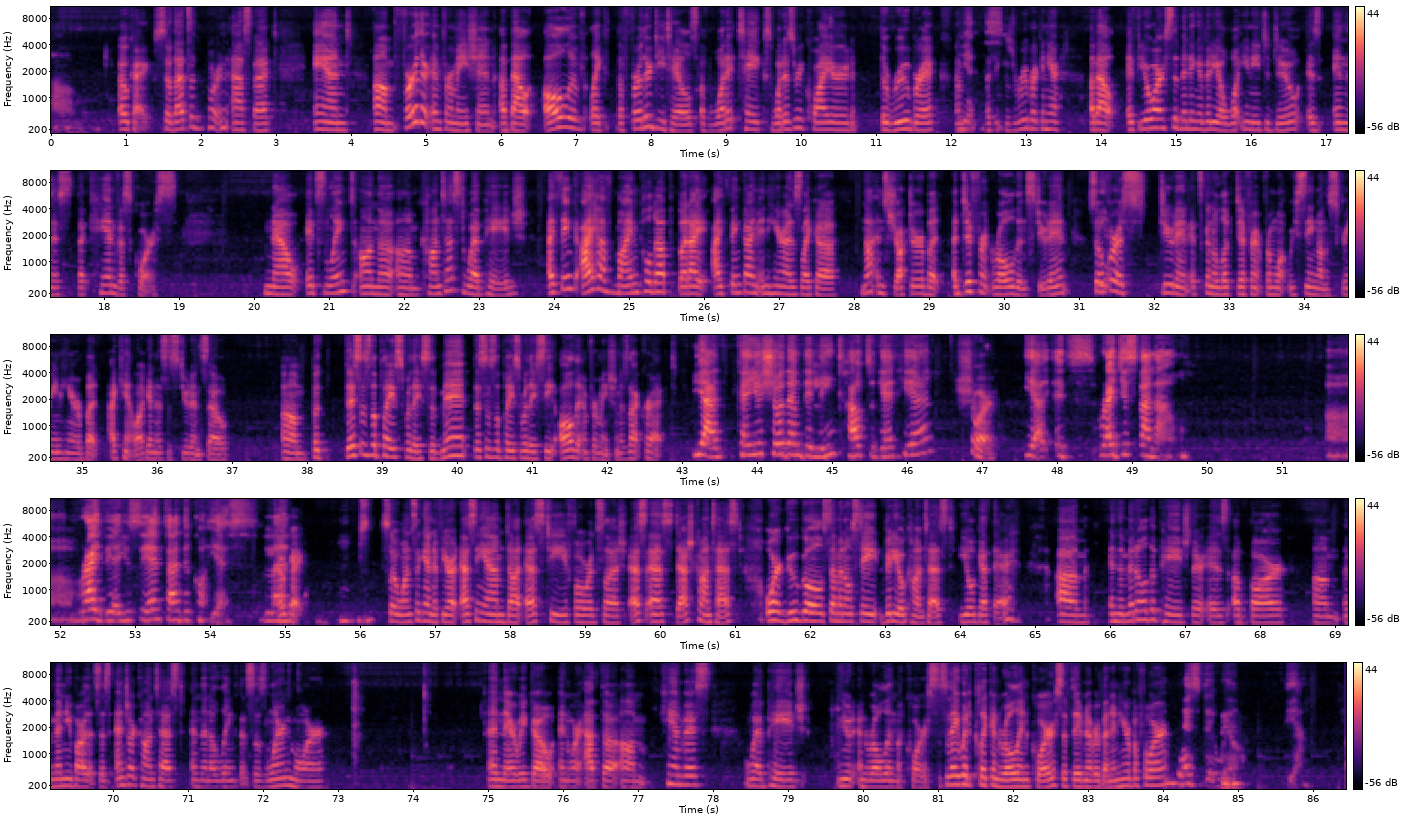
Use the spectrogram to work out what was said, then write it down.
Um, Okay, so that's an important aspect. And um, further information about all of like the further details of what it takes, what is required, the rubric. Um, I think there's a rubric in here about if you are submitting a video, what you need to do is in this the Canvas course. Now it's linked on the um, contest webpage. I think I have mine pulled up, but I I think I'm in here as like a not instructor, but a different role than student. So Yeah. for a student, it's going to look different from what we're seeing on the screen here, but I can't log in as a student. So, um, but this is the place where they submit. This is the place where they see all the information. Is that correct? yeah, can you show them the link how to get here? Sure. Yeah, it's register now. Uh, right there, you see enter the yes. Learn. Okay. So once again, if you're at sem.st forward slash ss dash contest or Google Seminole State video contest, you'll get there. Um, in the middle of the page, there is a bar, um, a menu bar that says enter contest, and then a link that says learn more. And there we go. And we're at the um, Canvas webpage. You'd enroll in the course. So they would click enroll in course if they've never been in here before. Yes, they will. Yeah.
